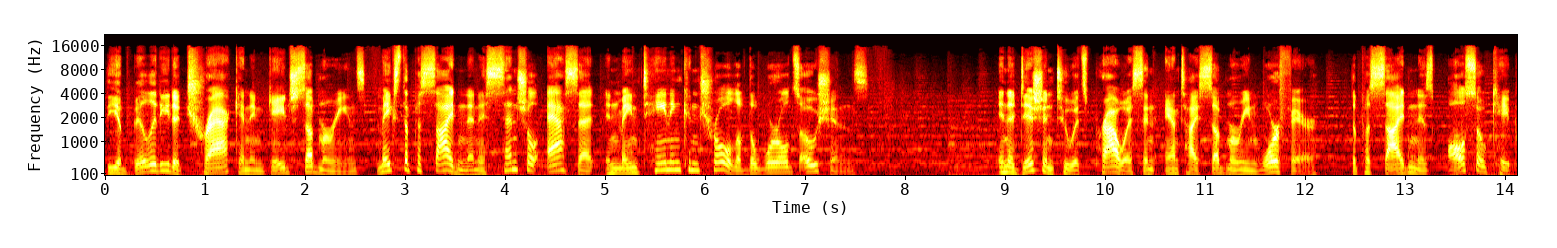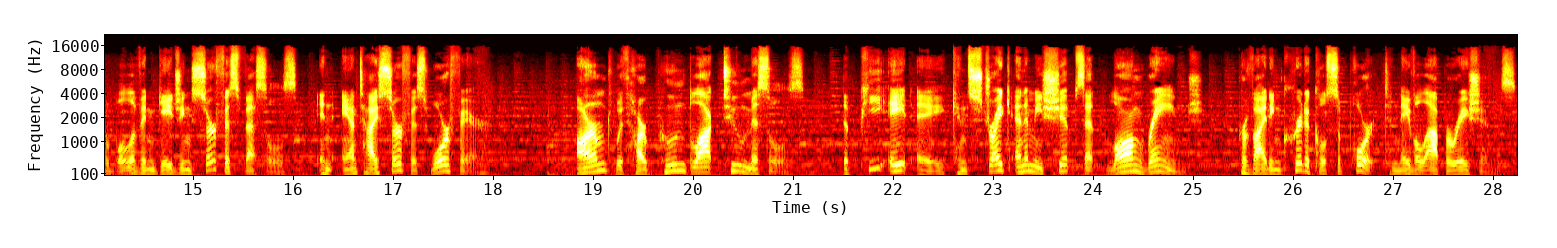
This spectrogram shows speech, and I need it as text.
The ability to track and engage submarines makes the Poseidon an essential asset in maintaining control of the world's oceans. In addition to its prowess in anti-submarine warfare, the Poseidon is also capable of engaging surface vessels in anti-surface warfare. Armed with Harpoon Block II missiles, the P-8A can strike enemy ships at long range, providing critical support to naval operations.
